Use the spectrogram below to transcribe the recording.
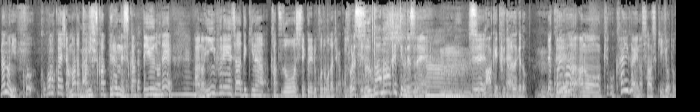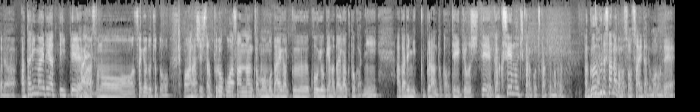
なのにこ、ここの会社はまだ紙使ってるんですか？っていうので、あの、インフルエンサー的な活動をしてくれる子供たちが今度それスーパーマーケティングですね。マーケティングってあれだけど。で、これは、あの、結構海外の SaaS 企業とかでは当たり前でやっていて、はいまあ、その、先ほどちょっとお話ししたプロコアさんなんかも、もう大学、工業系の大学とかにアカデミックプランとかを提供して、学生のうちからこう使ってもらう。まあ、Google さんなんかもその最たるもので、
